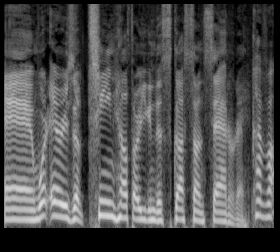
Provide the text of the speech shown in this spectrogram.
And what areas of teen health are you going to discuss on Saturday? Cover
